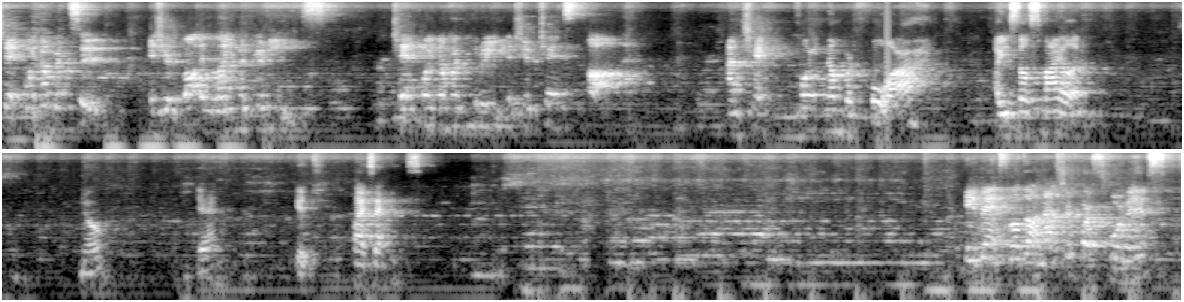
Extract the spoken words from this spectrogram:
Checkpoint number two is your butt in line with your knees. Checkpoint number three is your chest up. And checkpoint number four, are you still smiling? No? Yeah? Good. Five seconds. Okay, rest. Well done. That's your first four moves.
